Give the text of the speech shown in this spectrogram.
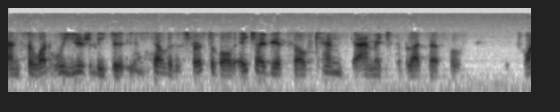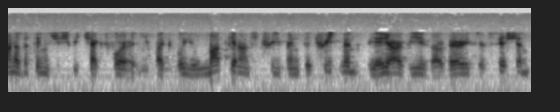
and so what we usually do is tell them is first of all, HIV itself can damage the blood vessels. It's one of the things you should be checked for. But you must get onto treatment. The treatment, the ARVs are very sufficient,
